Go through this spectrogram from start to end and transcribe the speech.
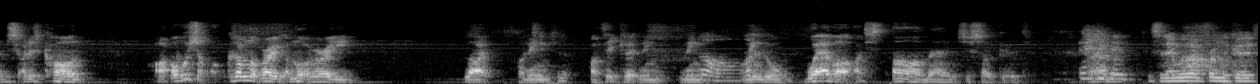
I just I just can't. I, I wish because I'm not very I'm not a very like ling, Articulate. articulate ling, ling, lingual whatever. I just oh man, it's just so good. Um, so then we went from the good,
